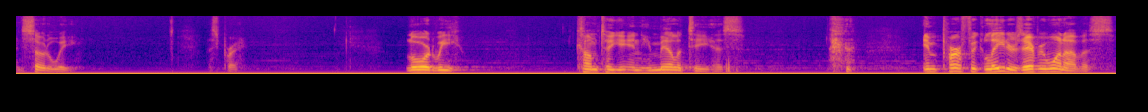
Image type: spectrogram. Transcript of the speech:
And so do we. Let's pray. Lord, we come to you in humility as imperfect leaders, every one of us.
